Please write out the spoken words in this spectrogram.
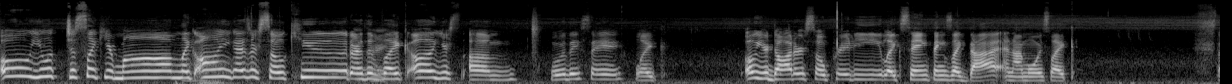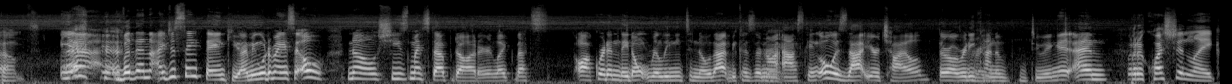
oh, you look just like your mom. Like, oh, you guys are so cute. Or they're right. like, oh, you're, um, what would they say? Like, oh, your daughter's so pretty. Like saying things like that. And I'm always like, stumped. Yeah. but then I just say thank you. I mean, what am I gonna say? Oh, no, she's my stepdaughter. Like, that's awkward and they don't really need to know that because they're right. not asking, "Oh, is that your child?" They're already right. kind of doing it. And but a question like,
